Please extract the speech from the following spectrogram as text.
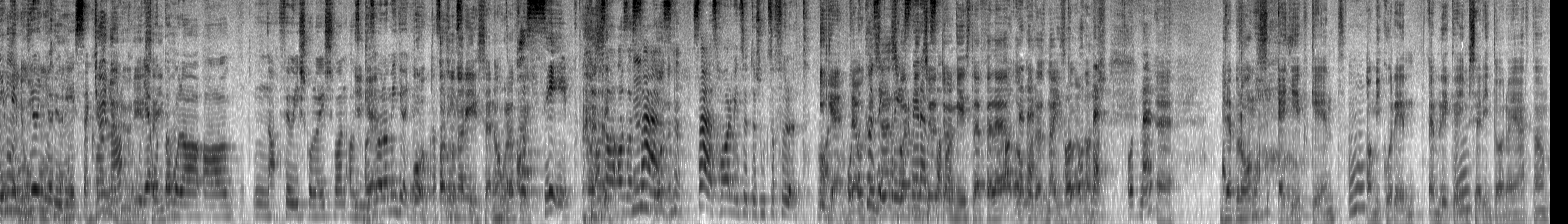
ilyen nagyon- gyönyörű részek gyönyörű vannak, ugye ott, ahol a, a na, főiskola is van, az, az Igen. valami gyönyörű. Ott, az azon a rész. részen, ahol a fő... Az szép! Az a, az a 100, 135-ös utca fölött van. Igen, de ott a középrésznél nem 135-től szabad. mész lefele, A- ne, akkor ne. az már Ott- izgalmas. Ott ne, ott ne. Eh, De Bronx egyébként, amikor én emlékeim szerint arra jártam,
